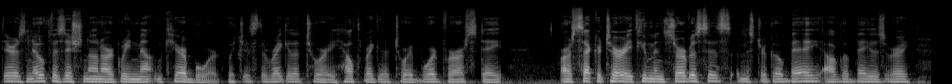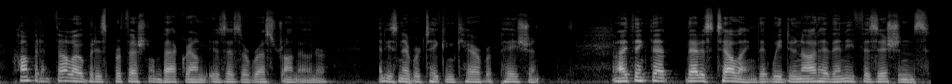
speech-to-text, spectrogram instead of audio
There is no physician on our Green Mountain Care Board, which is the regulatory, health regulatory board for our state. Our Secretary of Human Services, Mr. Gobeille, Al Gobeille, who's a very competent fellow, but his professional background is as a restaurant owner, and he's never taken care of a patient. And I think that that is telling that we do not have any physicians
